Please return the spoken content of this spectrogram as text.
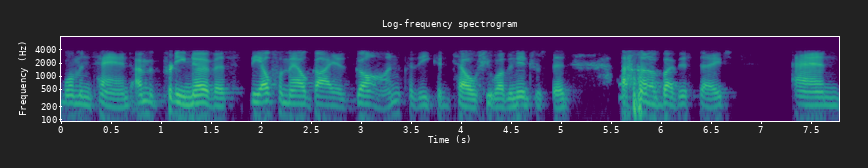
woman's hand. I'm pretty nervous. The alpha male guy is gone because he could tell she wasn't interested uh, by this stage, and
